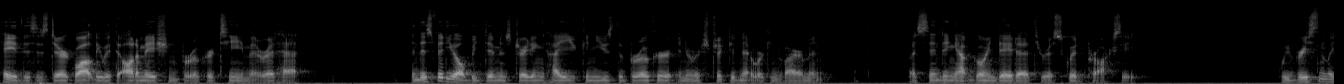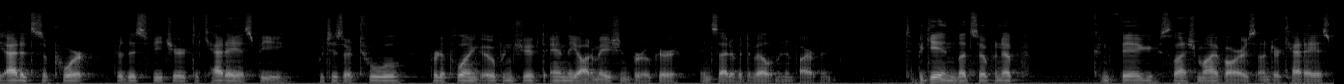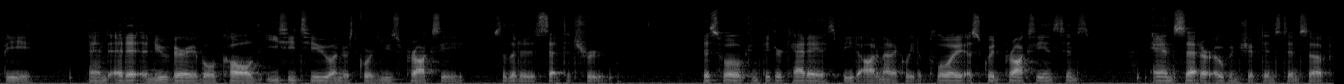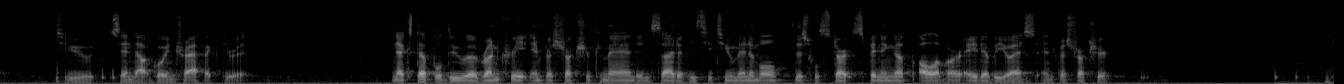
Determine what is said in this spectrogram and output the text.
Hey, this is Derek Whatley with the Automation Broker team at Red Hat. In this video, I'll be demonstrating how you can use the broker in a restricted network environment by sending outgoing data through a SQUID proxy. We've recently added support for this feature to CAT-ASB, which is our tool for deploying OpenShift and the automation broker inside of a development environment. To begin, let's open up config slash myvars under CAT-ASB and edit a new variable called ec2 underscore use proxy so that it is set to true. This will configure CAT-ASB to automatically deploy a SQUID proxy instance and set our OpenShift instance up to send outgoing traffic through it. Next up, we'll do a run create infrastructure command inside of EC2 minimal. This will start spinning up all of our AWS infrastructure.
